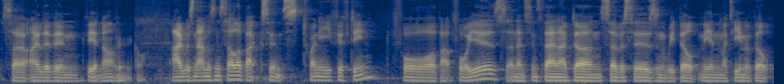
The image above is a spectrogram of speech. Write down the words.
So I live in Vietnam. Very cool. I was an Amazon seller back since 2015 for about four years, and then since then I've done services, and we built me and my team have built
